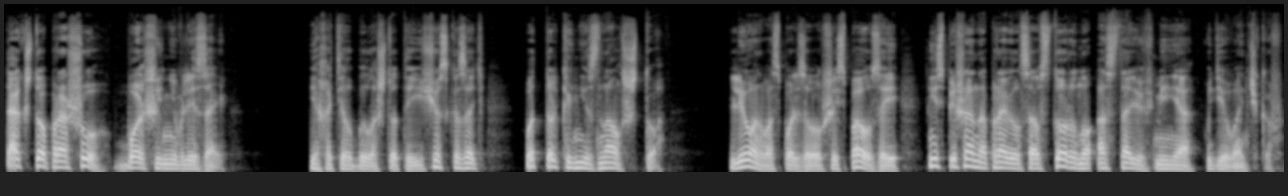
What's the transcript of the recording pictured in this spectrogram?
Так что прошу, больше не влезай». Я хотел было что-то еще сказать, вот только не знал, что. Леон, воспользовавшись паузой, не спеша направился в сторону, оставив меня у диванчиков.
